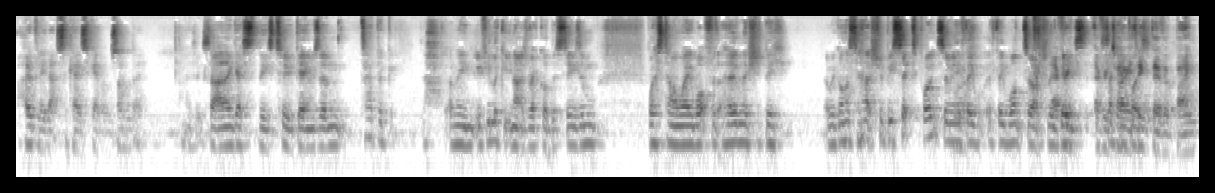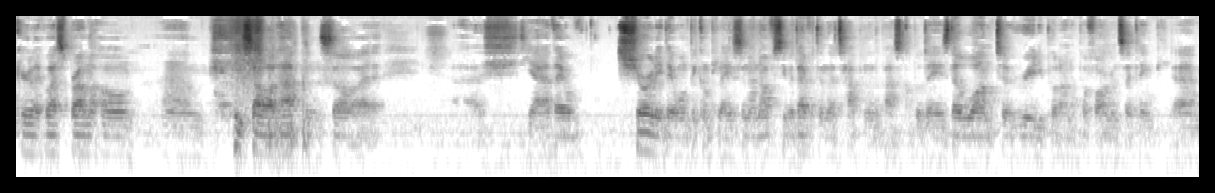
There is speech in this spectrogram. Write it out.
hopefully that's the case again on Sunday. It's exciting. I guess these two games, um, type of, I mean, if you look at United's record this season, West Ham away, Watford at home, they should be. Are we going to say that should be six points? I mean, if they if they want to actually Every, beat every time you think they have a banker like West Brom at home, um, we saw what happened. So, uh, uh, yeah, they will, surely they won't be complacent. And obviously, with everything that's happened in the past couple of days, they'll want to really put on a performance. I think, um,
